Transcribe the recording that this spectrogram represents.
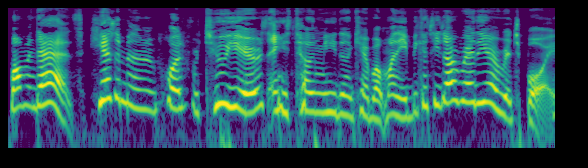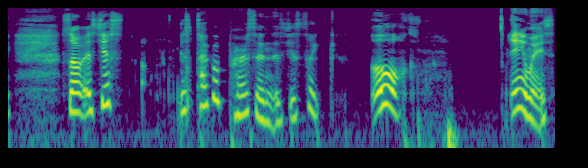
Mom and dad's. He hasn't been employed for two years and he's telling me he doesn't care about money because he's already a rich boy. So it's just, this type of person is just like, ugh. Anyways,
